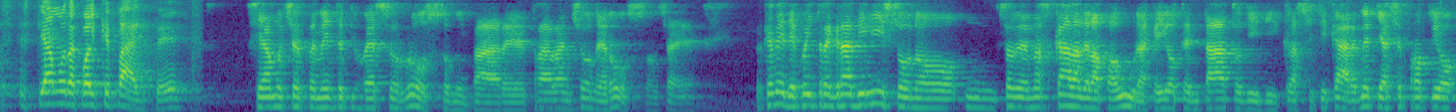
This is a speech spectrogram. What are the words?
stiamo da qualche parte? Siamo certamente più verso il rosso, mi pare, tra arancione e rosso. Cioè, perché vede, quei tre gradi lì sono, sono una scala della paura che io ho tentato di, di classificare. A me piace proprio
